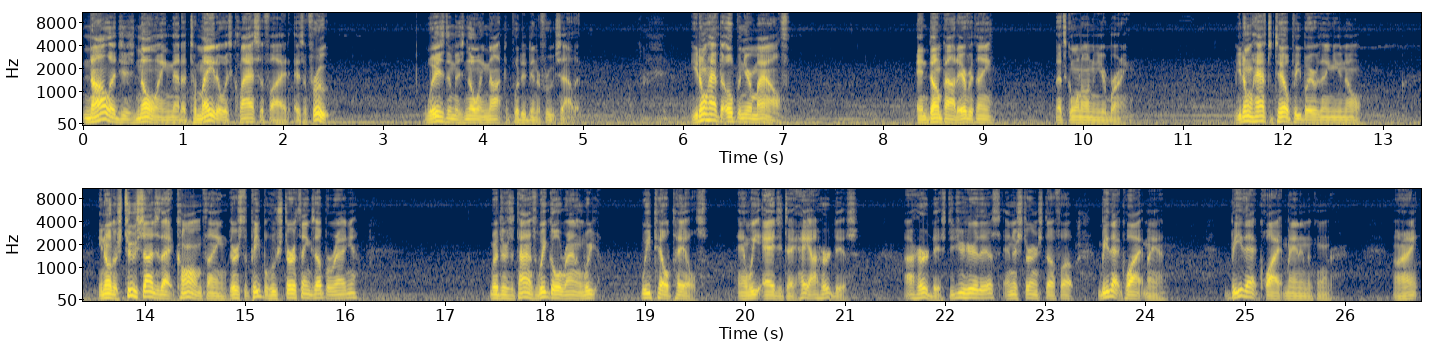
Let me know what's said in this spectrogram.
Knowledge is knowing that a tomato is classified as a fruit. Wisdom is knowing not to put it in a fruit salad. You don't have to open your mouth and dump out everything that's going on in your brain. You don't have to tell people everything you know. You know, there's two sides of that calm thing. There's the people who stir things up around you, but there's the times we go around and we, we tell tales and we agitate. Hey, I heard this. I heard this. Did you hear this? And they're stirring stuff up. Be that quiet man. Be that quiet man in the corner. All right?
